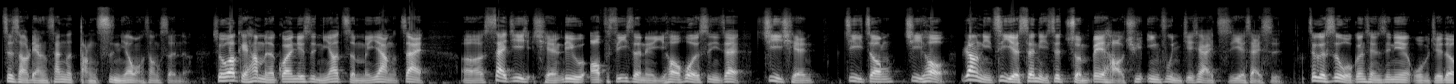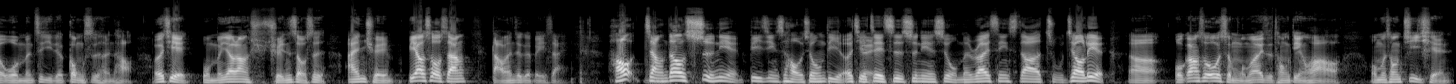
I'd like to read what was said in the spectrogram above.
至少两三个档次你要往上升的。所以我要给他们的观念就是，你要怎么样在呃赛季前，例如 off season 了以后，或者是你在季前、季中、季后，让你自己的身体是准备好去应付你接下来职业赛事。这个是我跟陈思念，我们觉得我们自己的共识很好，而且我们要让选手是安全，不要受伤，打完这个杯赛。好，讲到试念，毕竟是好兄弟，而且这次试念是我们 Rising Star 主教练啊。我刚刚说为什么我们要一直通电话哦？我们从季前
